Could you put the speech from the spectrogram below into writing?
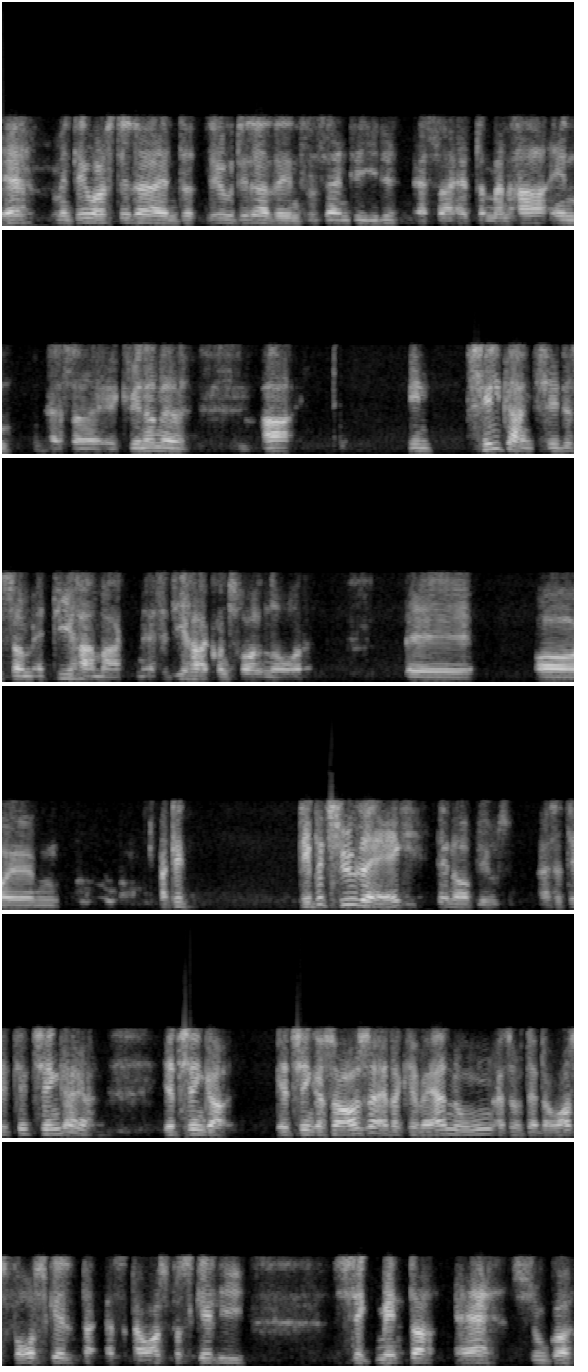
Ja, men det er jo også det, der er, det er jo det, der er det interessante i det. Altså, at man har en, altså øh, kvinderne har en tilgang til det, som at de har magten, altså de har kontrollen over det. Øh, og, øh, og det, det betyder jeg ikke, den oplevelse. Altså det, det tænker jeg. Jeg tænker, jeg tænker så også, at der kan være nogen, altså der, der er også forskel, der, altså der er også forskellige segmenter af sugar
